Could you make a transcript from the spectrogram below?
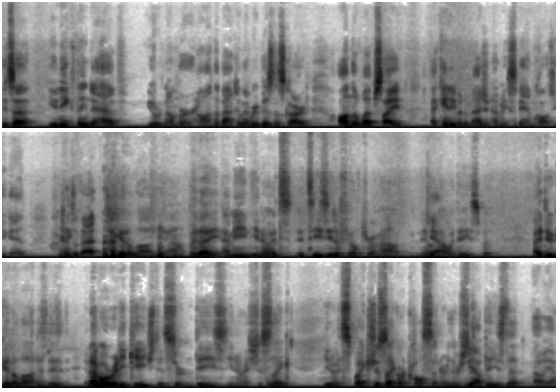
it's a unique thing to have your number on the back of every business card on the website. I can't even imagine how many spam calls you get because of that. I get a lot, yeah. But I, I mean, you know, it's it's easy to filter them out you know, Yeah. nowadays. But I do get a lot, It- it- and I've already gauged it. Certain days, you know, it's just Mhm. like, you know, it spikes. Just like our call center, there's certain Yep. days that oh yeah,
